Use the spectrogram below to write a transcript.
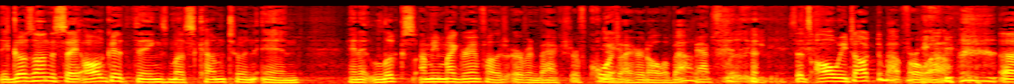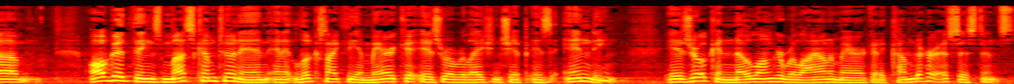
It goes on to say, all good things must come to an end. And it looks, I mean, my grandfather's Irvin Baxter. Of course, Yeah. I heard all about it. Absolutely you did. So that's all we talked about for a while. um, all good things must come to an end, and it looks like the America Israel relationship is ending. Israel can no longer rely on America to come to her assistance.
